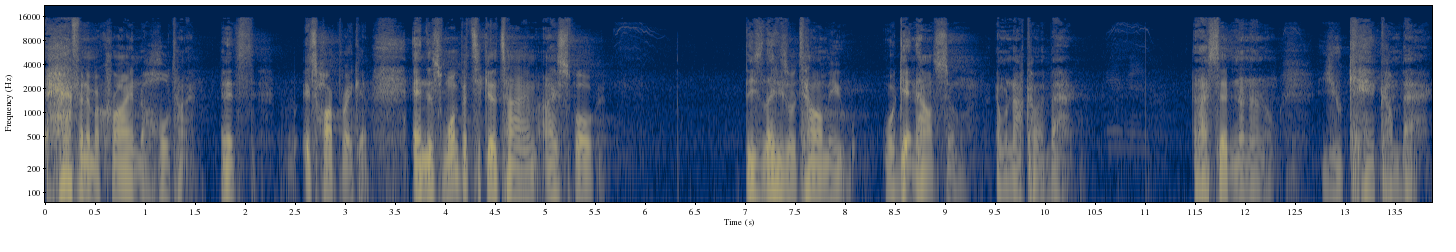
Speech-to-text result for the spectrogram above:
half of them are crying the whole time. And it's, it's heartbreaking. And this one particular time I spoke, these ladies were telling me, We're getting out soon and we're not coming back. And I said, No, no, no, you can't come back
